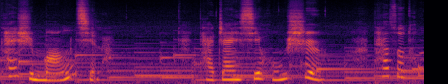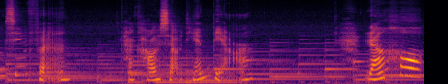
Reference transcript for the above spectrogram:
开始忙起来。它摘西红柿，它做通心粉。他烤小甜饼儿，然后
